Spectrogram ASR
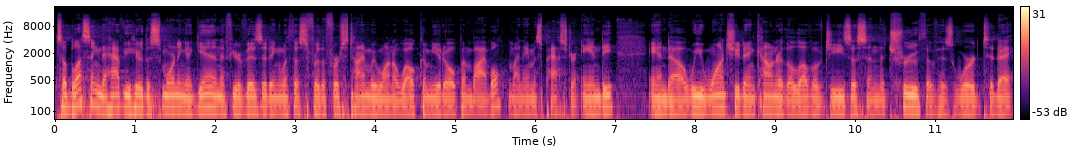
it's a blessing to have you here this morning again. If you're visiting with us for the first time, we want to welcome you to Open Bible. My name is Pastor Andy, and uh, we want you to encounter the love of Jesus and the truth of His Word today.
